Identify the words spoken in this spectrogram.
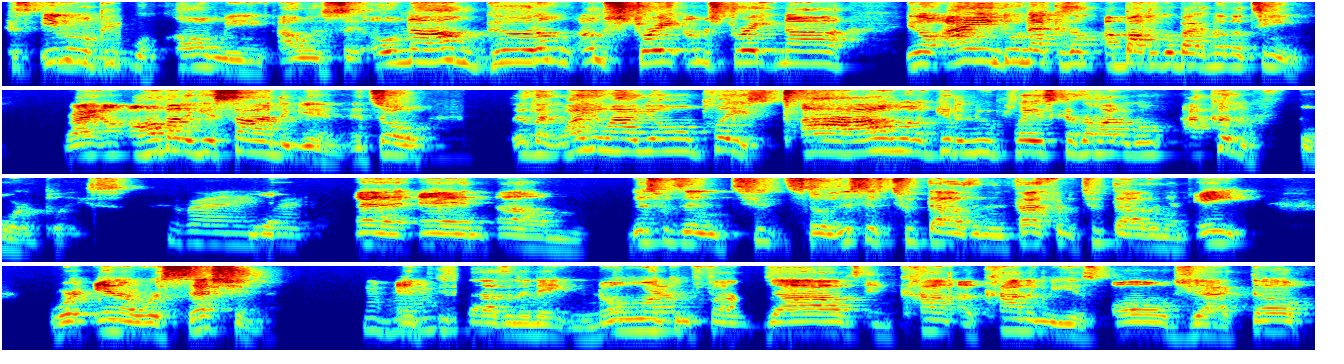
Because even when mm. people call me, I would say, "Oh, no, nah, I'm good. I'm, I'm straight. I'm straight. Nah, you know, I ain't doing that because I'm, I'm, about to go back another team, right? I'm, I'm about to get signed again." And so they're like, "Why you don't have your own place?" Ah, I don't want to get a new place because I'm about to go. I couldn't afford a place, right? You know? And, and um, this was in two. So this is 2000. And fast forward to 2008 we're in a recession mm-hmm. in 2008. No one can find jobs, and con- economy is all jacked up.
